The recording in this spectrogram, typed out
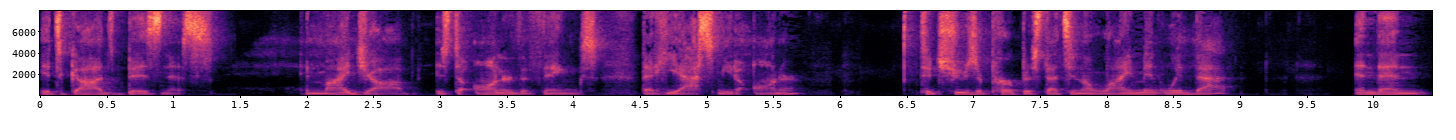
it's God's business. And my job is to honor the things that He asked me to honor, to choose a purpose that's in alignment with that, and then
